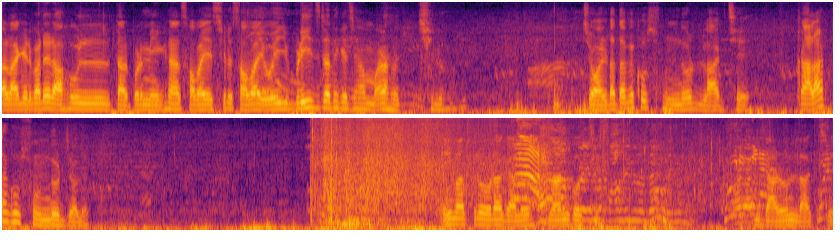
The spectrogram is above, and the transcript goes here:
আর আগের বারে রাহুল, তারপর মেঘনা সবাই এসেছিল, সবাই ওই ব্রিজটা থেকে ঝাঁপ মারা হচ্ছিল। জলটা তবে খুব সুন্দর লাগছে। কালারটা খুব সুন্দর জলে। এইমাত্র ওরা গেল স্নান করছে। কি দারুণ লাগছে।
